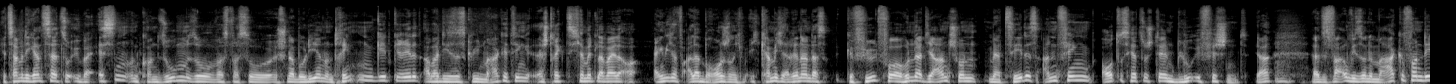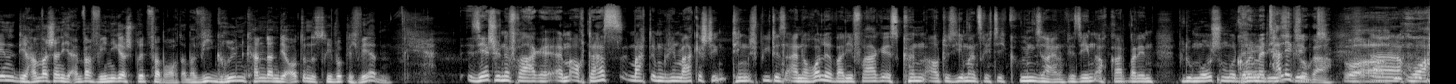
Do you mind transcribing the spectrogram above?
Jetzt haben wir die ganze Zeit so über Essen und Konsum, so was, was so Schnabulieren und Trinken geht, geredet, aber dieses Green Marketing erstreckt sich ja mittlerweile eigentlich auf alle Branchen. Ich, ich kann mich erinnern, dass gefühlt vor 100 Jahren schon Mercedes anfing, Autos herzustellen, Blue Efficient. Ja? Mhm. Das war irgendwie so eine Marke von denen, die haben wahrscheinlich einfach weniger Sprit verbraucht. Aber wie grün kann dann die Autoindustrie wirklich werden? Sehr schöne Frage. Ähm, auch das macht im Green Marketing spielt es eine Rolle, weil die Frage ist, können Autos jemals richtig grün sein? Und wir sehen auch gerade bei den Blue Motion Modellen. Grün Metallic sogar. Boah. Äh, boah,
